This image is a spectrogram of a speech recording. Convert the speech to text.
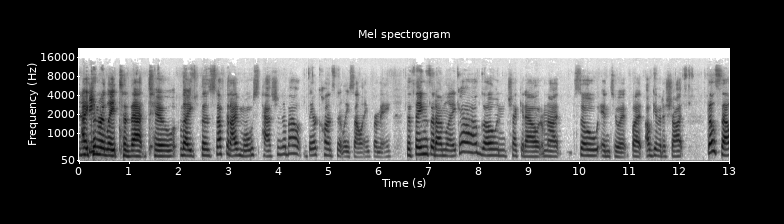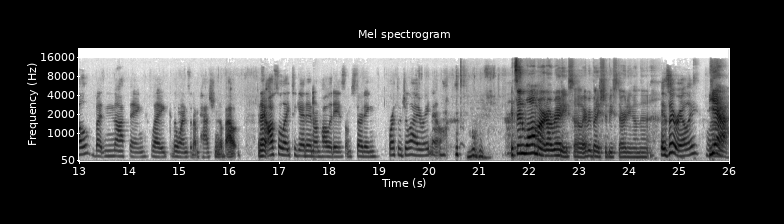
And I think- can relate to that too. Like the stuff that I'm most passionate about, they're constantly selling for me. The things that I'm like, yeah, I'll go and check it out. I'm not so into it, but I'll give it a shot. They'll sell, but nothing like the ones that I'm passionate about. And I also like to get in on holidays. I'm starting 4th of July right now. It's in Walmart already, so everybody should be starting on that. Is it really? Wow. Yeah,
